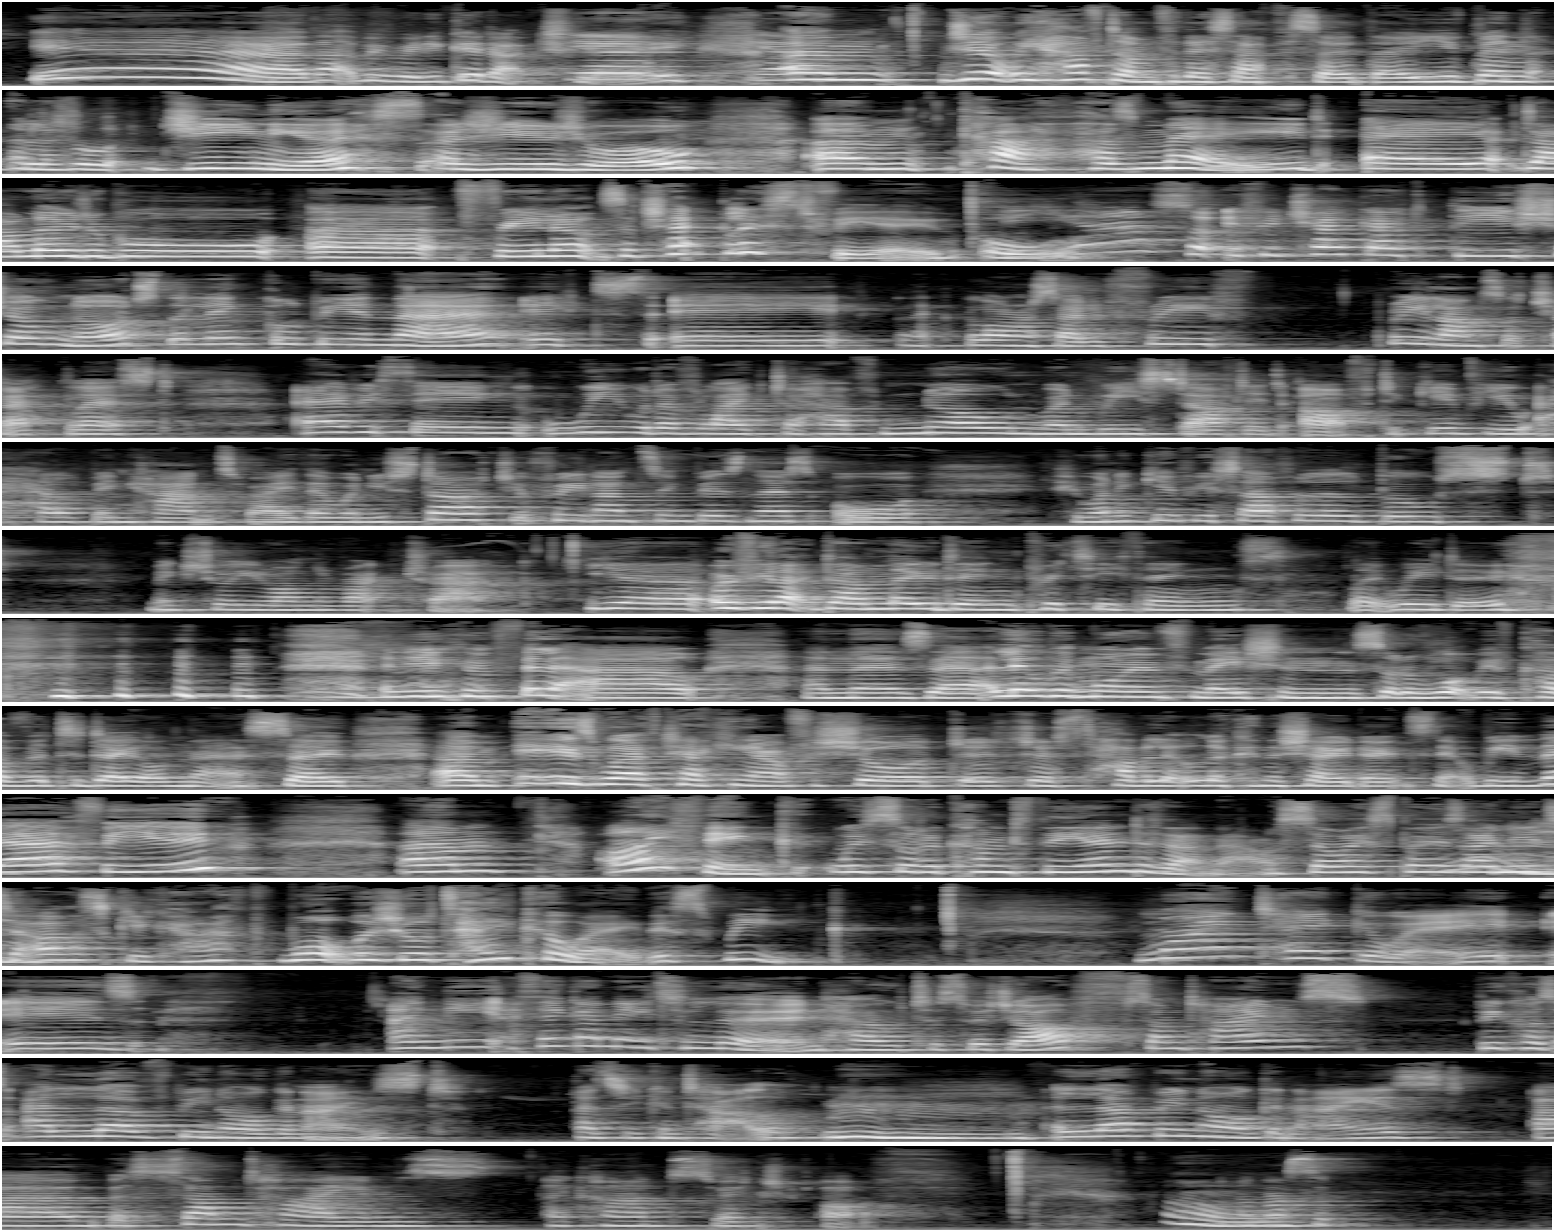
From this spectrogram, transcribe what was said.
Yeah, that'd be really good actually. Yeah, yeah. Um, do you know what we have done for this episode though? You've been a little genius as usual. Um, Cath has made a downloadable uh, freelancer checklist for you all. Yeah, so if you check out the show notes, the link will be in there. It's a, like Lauren said, a free freelancer checklist. Everything we would have liked to have known when we started off to give you a helping hand. So either when you start your freelancing business or if you want to give yourself a little boost, make sure you're on the right track. Yeah, or if you like downloading pretty things like we do. and you can fill it out, and there's uh, a little bit more information, sort of what we've covered today on there. So um, it is worth checking out for sure. Just, just have a little look in the show notes, and it'll be there for you. Um, I think we've sort of come to the end of that now. So I suppose I need to ask you, Cath, what was your takeaway this week? My takeaway is I need I think I need to learn how to switch off sometimes because I love being organized, as you can tell. Mm. I love being organized, um, but sometimes I can't switch off. And Oh, that's a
